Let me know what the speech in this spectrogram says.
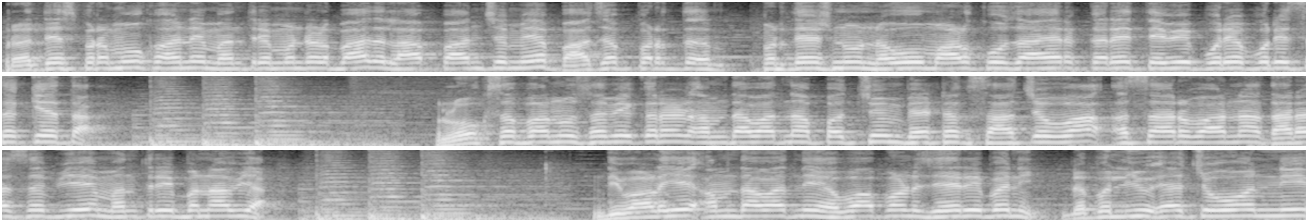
પ્રદેશ પ્રમુખ અને મંત્રીમંડળ બાદ લાભ પાંચમે ભાજપ પ્રદેશનું નવું માળખું જાહેર કરે તેવી પૂરેપૂરી શક્યતા. લોકસભાનું સમીકરણ અમદાવાદના પશ્ચિમ બેઠક સાચવવા અસારવાના ધારાસભ્યએ મંત્રી બનાવ્યા. દિવાળીએ અમદાવાદની હવા પણ ઝેરી બની. ડબલ્યુએચઓની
